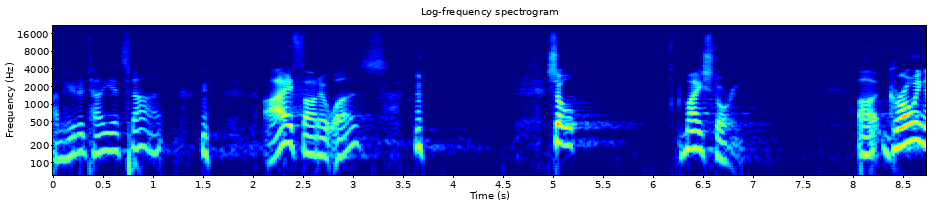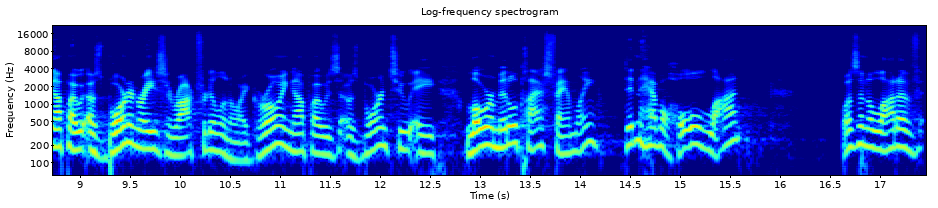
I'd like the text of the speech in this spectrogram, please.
I'm here to tell you it's not. I thought it was. so, my story. Uh, growing up, I, w- I was born and raised in Rockford, Illinois. Growing up, I was, I was born to a lower middle class family. Didn't have a whole lot. Wasn't a lot of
